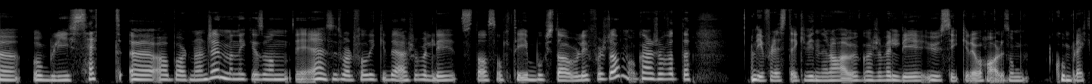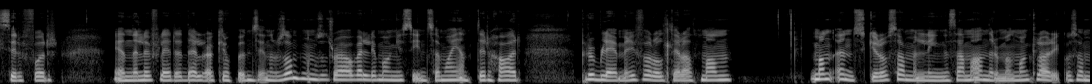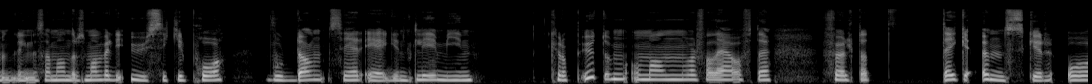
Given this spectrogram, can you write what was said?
å bli sett av partneren sin, men ikke sånn Jeg syns i hvert fall ikke det er så veldig stas alltid i bokstavelig forstand. Og kanskje for at de fleste kvinner er jo kanskje veldig usikre og har liksom komplekser for en eller flere deler av kroppen sin, og sånt, men så tror jeg veldig mange synshemma jenter har problemer i forhold til at man man ønsker å sammenligne seg med andre, men man klarer ikke å sammenligne seg med andre, så man er veldig usikker på hvordan ser egentlig min kropp ut, og man, i hvert fall jeg, har ofte følt at jeg ikke ønsker å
